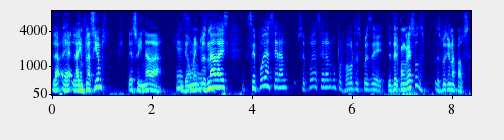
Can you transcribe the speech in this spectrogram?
la, eh, la inflación, pues, eso y nada de aumento es nada es se puede hacer algo se puede hacer algo por favor después de desde el Congreso después de una pausa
